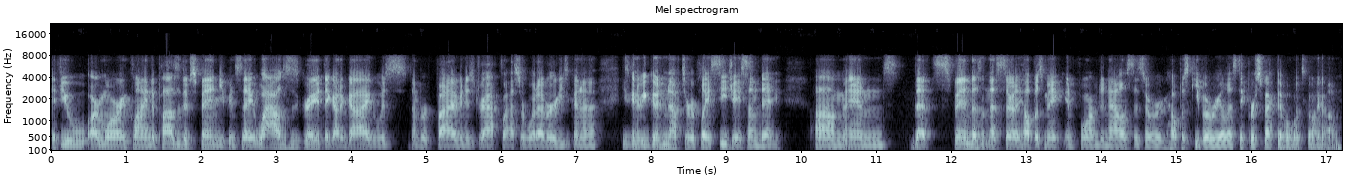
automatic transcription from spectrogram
If you are more inclined to positive spin, you can say, "Wow, this is great. They got a guy who was number five in his draft class or whatever. He's gonna he's gonna be good enough to replace CJ someday." Um, and that spin doesn't necessarily help us make informed analysis or help us keep a realistic perspective of what's going on.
